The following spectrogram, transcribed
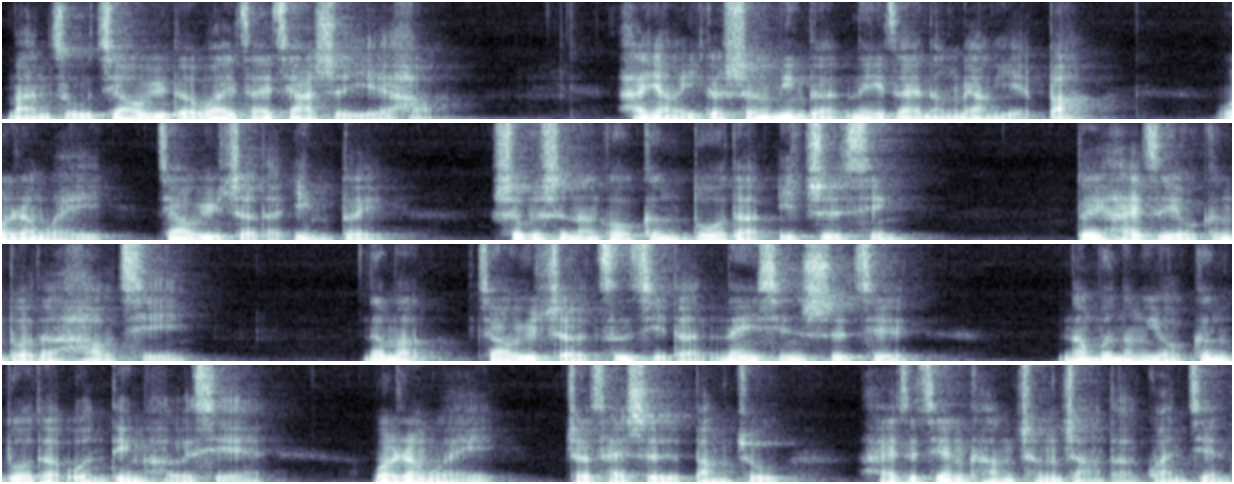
满足教育的外在价值也好，涵养一个生命的内在能量也罢，我认为教育者的应对是不是能够更多的一致性，对孩子有更多的好奇，那么教育者自己的内心世界能不能有更多的稳定和谐？我认为这才是帮助孩子健康成长的关键。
